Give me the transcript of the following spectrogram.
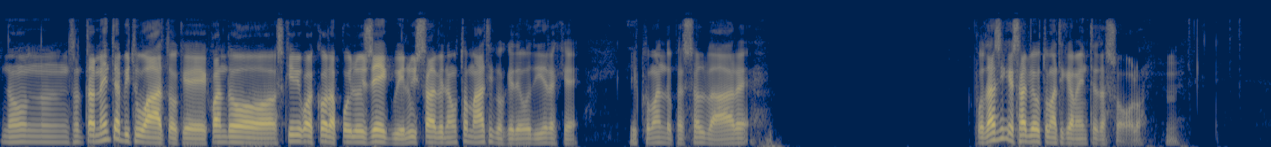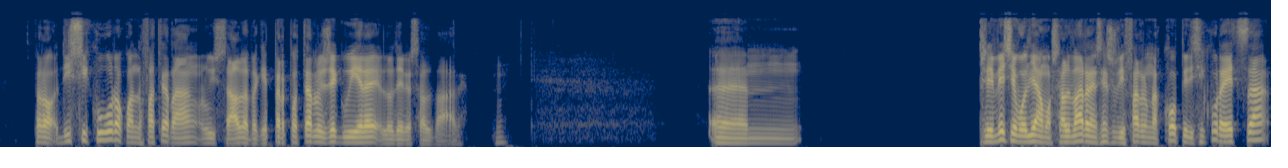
non, sono talmente abituato che quando scrivi qualcosa poi lo esegui e lui salva in automatico che devo dire che il comando per salvare può darsi che salvi automaticamente da solo mm. però di sicuro quando fate run lui salva perché per poterlo eseguire lo deve salvare um, se invece vogliamo salvare nel senso di fare una copia di sicurezza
